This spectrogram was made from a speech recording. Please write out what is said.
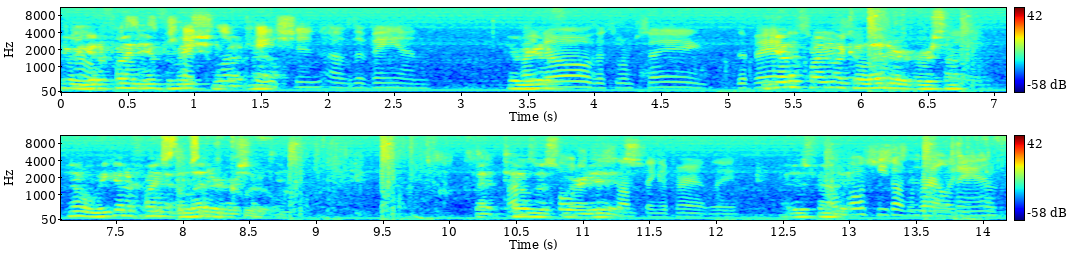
Yeah, we No, gotta find the information check about mail. location of the van. Yeah, we I gotta. know, that's what I'm saying. The van gotta find, like, a letter or something. No, we gotta find This a letter a or something that tells I'm us where it close to is. something apparently. I just I'm found it. close to Keys something the mail apparently.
